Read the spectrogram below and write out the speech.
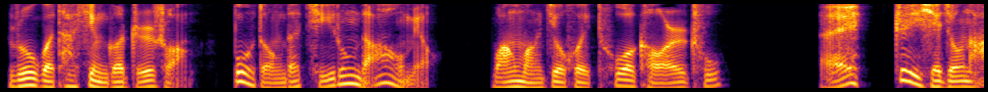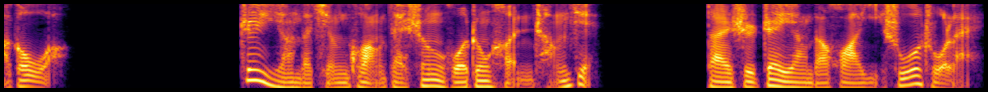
如果他性格直爽，不懂得其中的奥妙，往往就会脱口而出：“哎，这些酒哪够啊？”这样的情况在生活中很常见。但是这样的话一说出来，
